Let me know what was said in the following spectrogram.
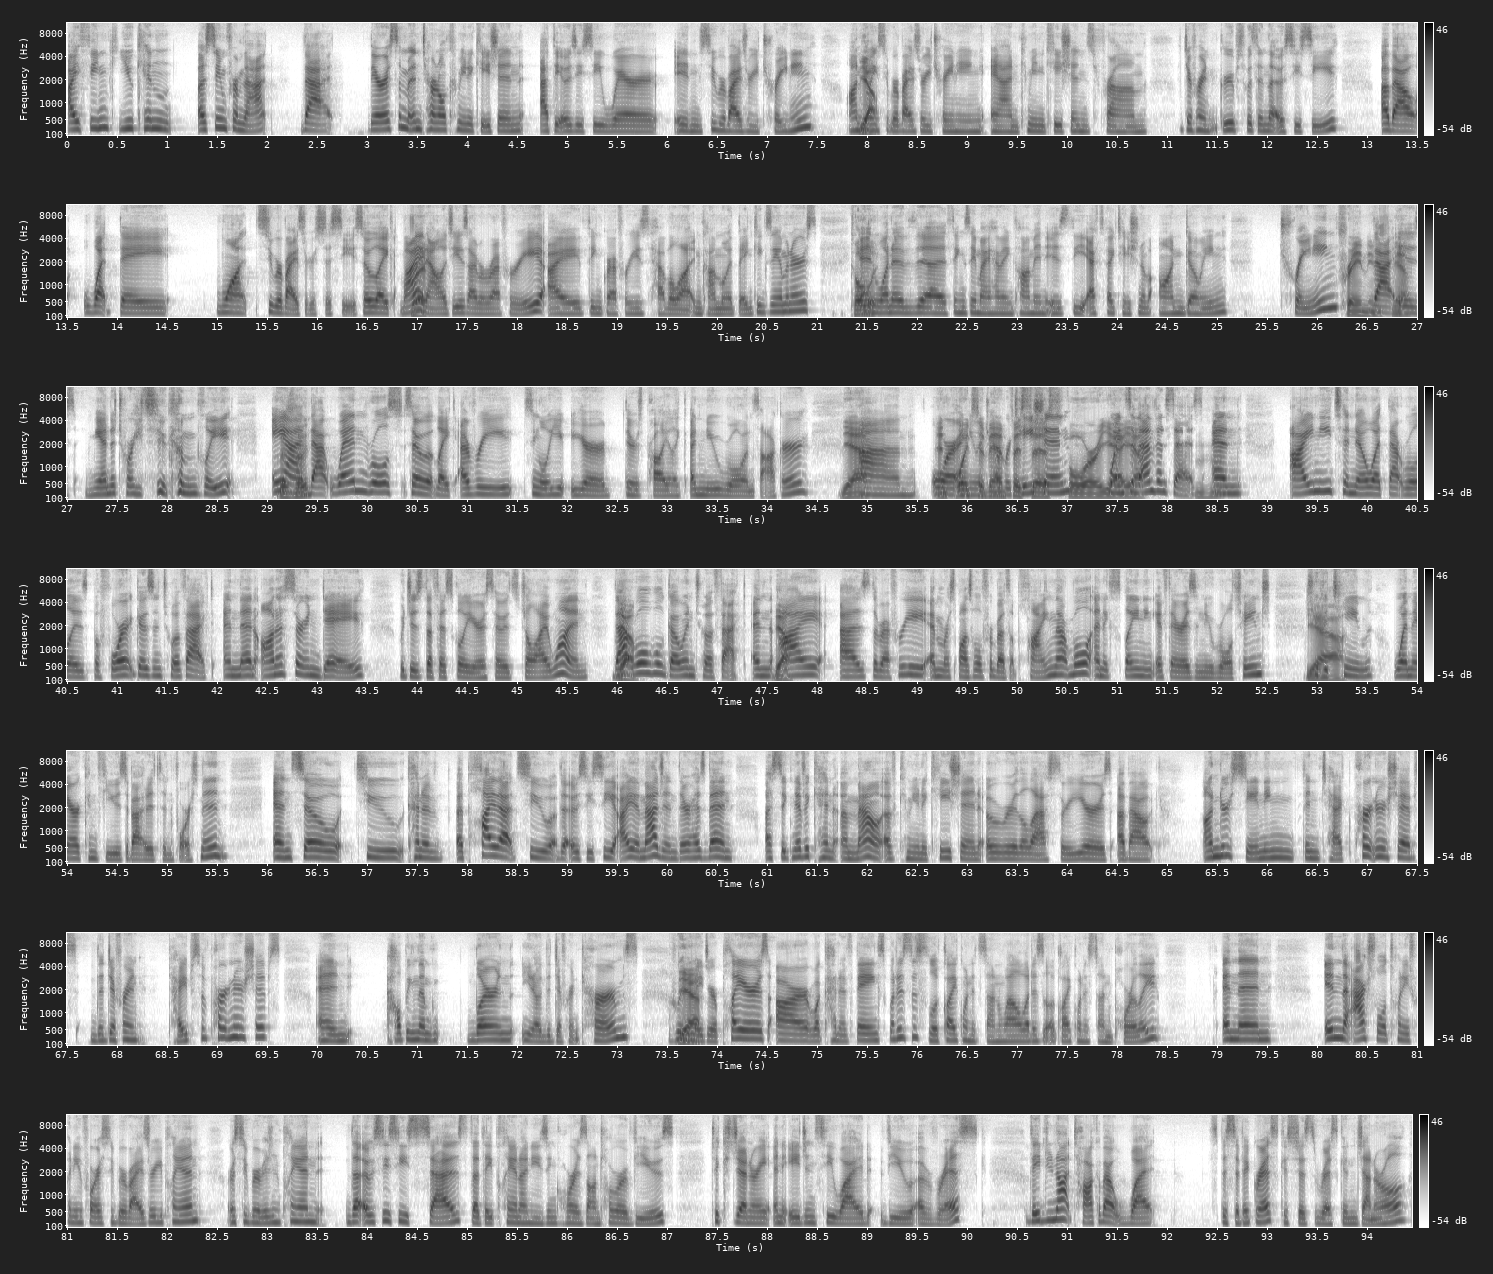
I think you can assume from that that there is some internal communication at the OCC where in supervisory training ongoing yeah. supervisory training and communications from different groups within the OCC about what they want supervisors to see. So, like my right. analogy is I'm a referee. I think referees have a lot in common with bank examiners. Totally. And one of the things they might have in common is the expectation of ongoing training, training that yeah. is mandatory to complete and that when rules so like every single year there's probably like a new rule in soccer yeah um or and points a new of interpretation for yeah, points yeah. of emphasis mm-hmm. and i need to know what that rule is before it goes into effect and then on a certain day which is the fiscal year so it's july 1 that yeah. rule will go into effect and yeah. i as the referee am responsible for both applying that rule and explaining if there is a new rule change to the team when they are confused about its enforcement and so, to kind of apply that to the OCC, I imagine there has been a significant amount of communication over the last three years about understanding fintech partnerships, the different types of partnerships, and helping them learn, you know, the different terms, who yeah. the major players are, what kind of banks, what does this look like when it's done well, what does it look like when it's done poorly, and then in the actual 2024 supervisory plan or supervision plan, the OCC says that they plan on using horizontal reviews to generate an agency wide view of risk. They do not talk about what specific risk, it's just risk in general.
